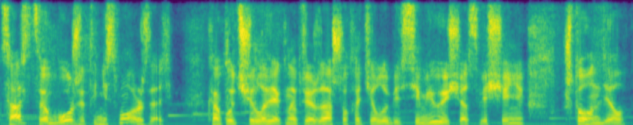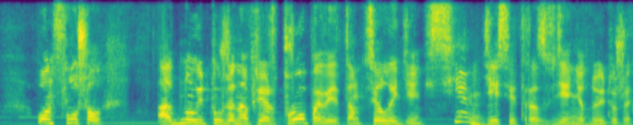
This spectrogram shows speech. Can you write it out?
Царствие Божие ты не сможешь взять. Как вот человек, например, да, что хотел убить семью, и сейчас священник. Что он делал? Он слушал одну и ту же, например, проповедь там целый день. 7-10 раз в день одну и ту же.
